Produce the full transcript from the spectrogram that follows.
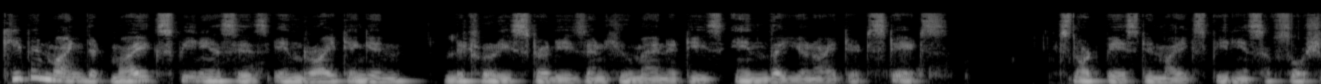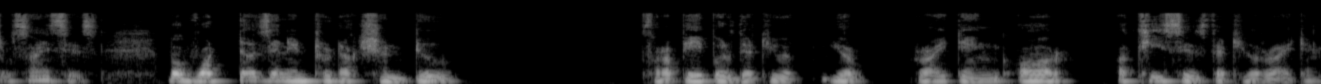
keep in mind that my experiences in writing in literary studies and humanities in the United States it's not based in my experience of social sciences. But what does an introduction do for a paper that you, you're writing or a thesis that you're writing?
